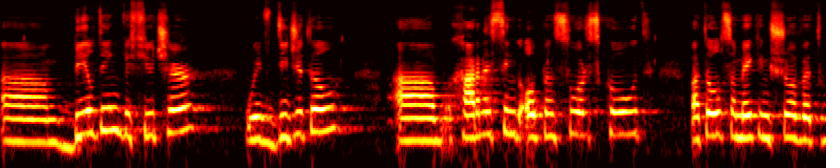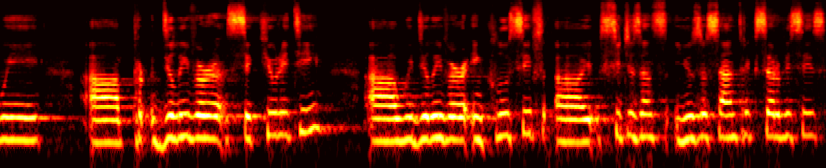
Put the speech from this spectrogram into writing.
um, building the future with digital, um, harnessing open source code, but also making sure that we uh, deliver security uh, we deliver inclusive, uh, citizens, user-centric services,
